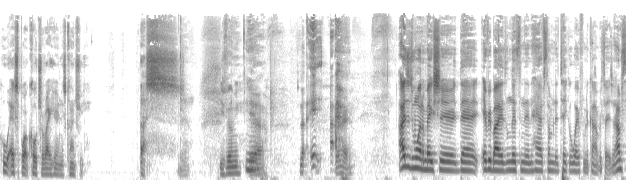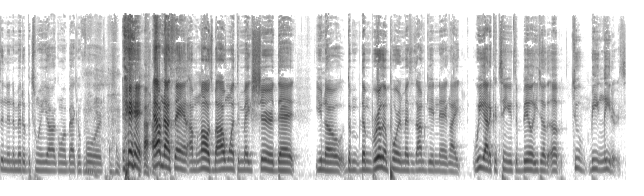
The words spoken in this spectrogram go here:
Who export culture right here in this country? Us. You feel me? Yeah. No, it, go ahead. I just want to make sure that everybody's listening and have something to take away from the conversation. I'm sitting in the middle between y'all going back and forth. and I'm not saying I'm lost, but I want to make sure that, you know, the the real important message I'm getting at, like, we got to continue to build each other up to be leaders.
